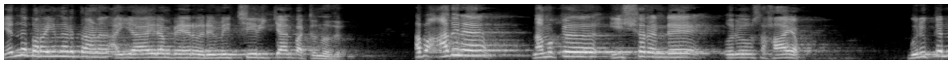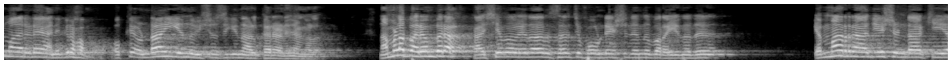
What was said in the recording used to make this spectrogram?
എന്ന് പറയുന്നിടത്താണ് അയ്യായിരം പേർ ഒരുമിച്ചിരിക്കാൻ പറ്റുന്നത്. അപ്പൊ അതിന് നമുക്ക് ഈശ്വരന്റെ ഒരു സഹായം ഗുരുക്കന്മാരുടെ അനുഗ്രഹം ഒക്കെ ഉണ്ടായി എന്ന് വിശ്വസിക്കുന്ന ആൾക്കാരാണ് ഞങ്ങൾ നമ്മളെ പരമ്പര കാശ്യപ വേദ റിസർച്ച് ഫൗണ്ടേഷൻ എന്ന് പറയുന്നത് എം ആർ രാജേഷ് ഉണ്ടാക്കിയ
